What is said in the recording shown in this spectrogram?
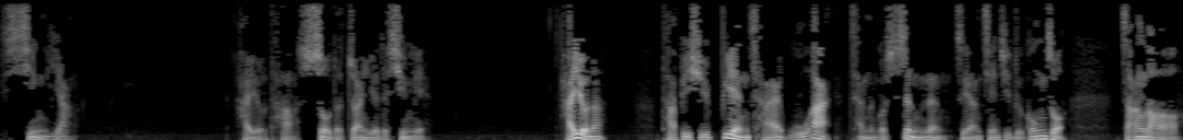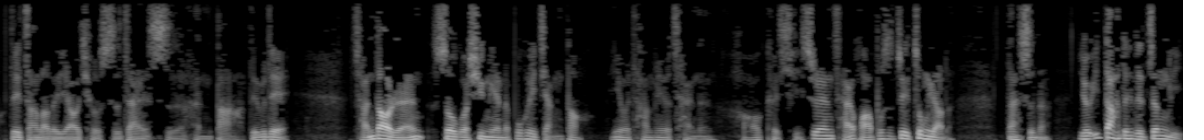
信仰，还有他受的专业的训练，还有呢。他必须辩才无碍，才能够胜任这样艰巨的工作。长老对长老的要求实在是很大，对不对？传道人受过训练的不会讲道，因为他没有才能。好可惜，虽然才华不是最重要的，但是呢，有一大堆的真理，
